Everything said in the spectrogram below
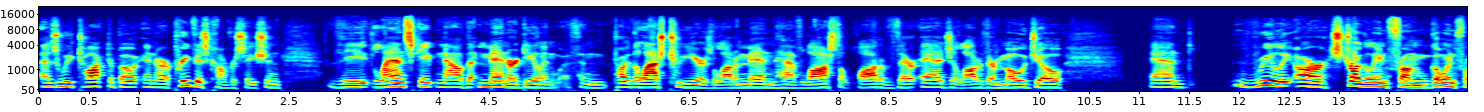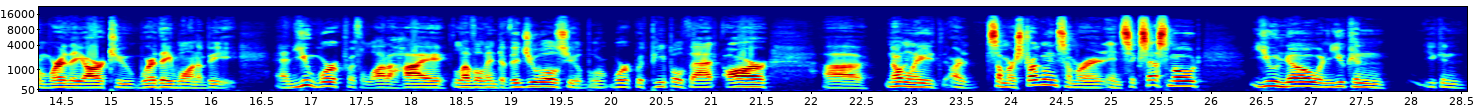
as we talked about in our previous conversation, the landscape now that men are dealing with. And probably the last two years, a lot of men have lost a lot of their edge, a lot of their mojo, and really are struggling from going from where they are to where they want to be. And you work with a lot of high level individuals. You work with people that are uh, not only are some are struggling, some are in success mode. You know, and you can you can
